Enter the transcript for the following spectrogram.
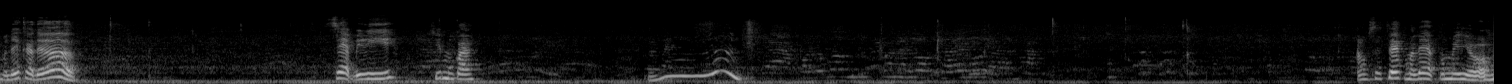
มาเด้อค่ะเด้อแซ่บอีหลีชิมมันก่อน อืม เอาสเต็กมาแลกก็ไม่ยอม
